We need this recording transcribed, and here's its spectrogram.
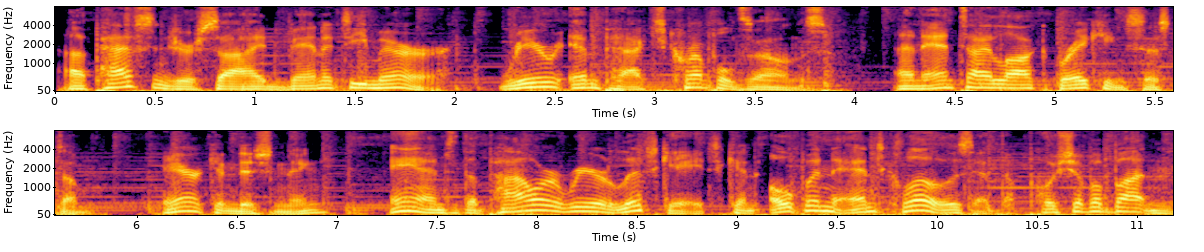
a passenger side vanity mirror, rear impact crumple zones, an anti-lock braking system, air conditioning, and the power rear liftgate can open and close at the push of a button.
